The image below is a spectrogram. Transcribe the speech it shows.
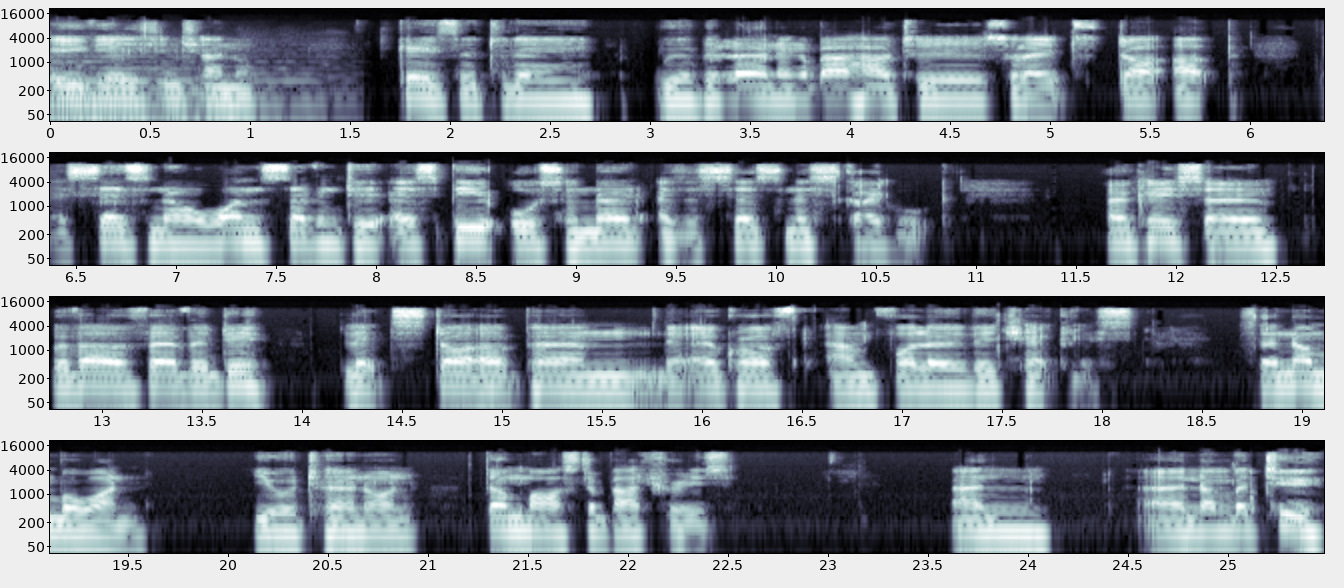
Aviation channel. Okay, so today we'll be learning about how to select start up a Cessna 170 SP, also known as a Cessna Skyhawk. Okay, so without further ado, let's start up um, the aircraft and follow the checklist. So number one, you will turn on the master batteries. And uh, number two,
